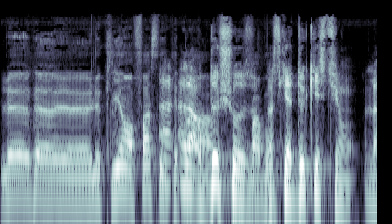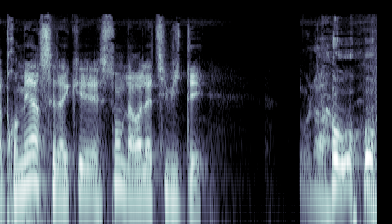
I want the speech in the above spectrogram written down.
le, euh, le client en face n'était pas. Alors, deux choses, pas bon. parce qu'il y a deux questions. La première, c'est la question de la relativité. Oh, oh, oh,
